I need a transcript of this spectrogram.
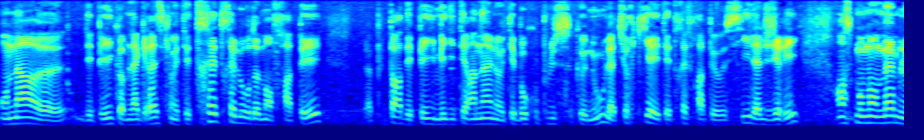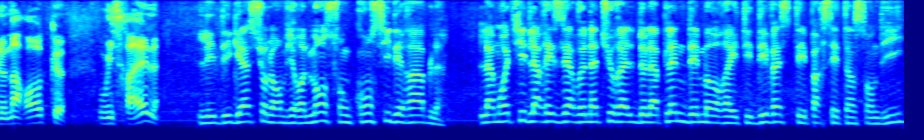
on a euh, des pays comme la Grèce qui ont été très très lourdement frappés. La plupart des pays méditerranéens ont été beaucoup plus que nous. La Turquie a été très frappée aussi, l'Algérie. En ce moment même, le Maroc ou Israël. Les dégâts sur l'environnement sont considérables. La moitié de la réserve naturelle de la plaine des morts a été dévastée par cet incendie,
